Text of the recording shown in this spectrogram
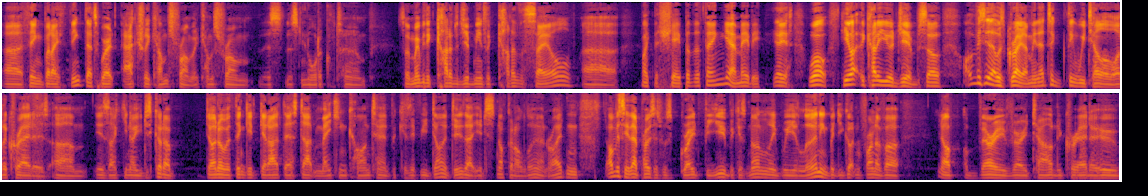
uh, thing, but I think that's where it actually comes from. It comes from this this nautical term. So maybe the cut of the jib means the cut of the sail. Uh, Like the shape of the thing? Yeah, maybe. yeah, yes. Well, he liked the cut of your jib. So obviously that was great. I mean, that's a thing we tell a lot of creators um, is like, you know, you just got to don't overthink it, get out there, start making content because if you don't do that, you're just not going to learn, right? And obviously that process was great for you because not only were you learning, but you got in front of a, you know, a very, very talented creator who,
